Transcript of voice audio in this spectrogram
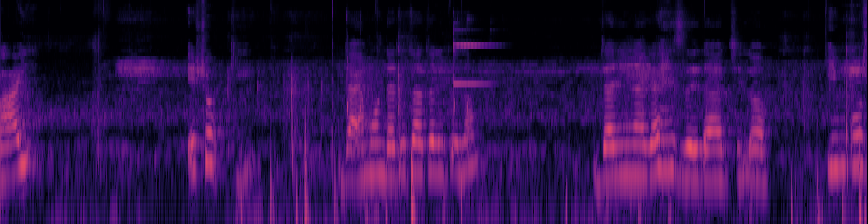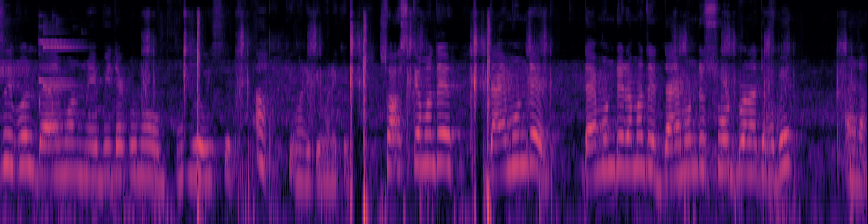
ভাই, এসব কি? ডায়মন্ড এত তাড়াতাড়ি পেলাম? জানি না গাইস এটা ছিল ইম্পসিবল ডায়মন্ড মেবি এটা কোনো ভুল হয়েছে। আহ, কে মানে কে মানে কে সো আজকে আমাদের ডায়মন্ডের ডায়মন্ডের আমাদের ডায়মন্ডের সোর্ট বানাতে হবে। না না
